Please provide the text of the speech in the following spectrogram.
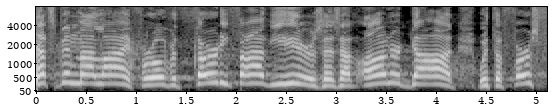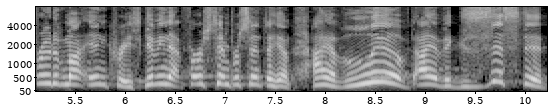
That's been my life for over 35 years as I've honored God with the first fruit of my increase, giving that first 10% to Him. I have lived, I have existed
